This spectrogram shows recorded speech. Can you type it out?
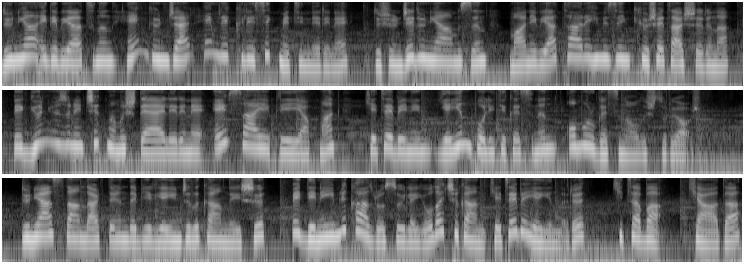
dünya edebiyatının hem güncel hem de klasik metinlerine, düşünce dünyamızın, maneviyat tarihimizin köşe taşlarına ve gün yüzüne çıkmamış değerlerine ev sahipliği yapmak, Ketebe'nin yayın politikasının omurgasını oluşturuyor. Dünya standartlarında bir yayıncılık anlayışı ve deneyimli kadrosuyla yola çıkan Ketebe yayınları, kitaba, kağıda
